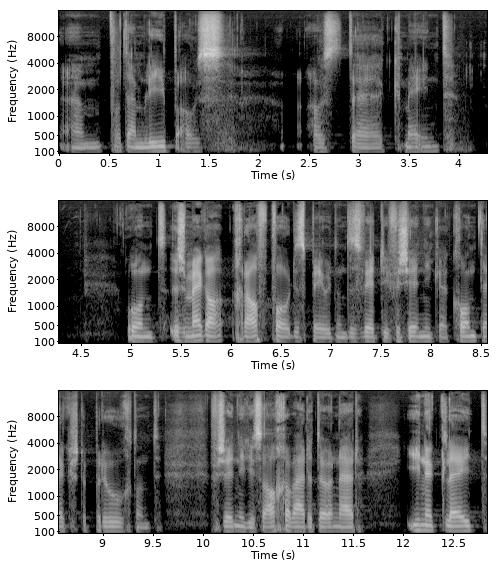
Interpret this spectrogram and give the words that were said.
Ähm, von diesem Lieb aus, aus der Gemeinde. Und es ist mega kraftvoll, das Bild. Und es wird in verschiedenen Kontexten gebraucht und verschiedene Sachen werden dort reingelegt.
